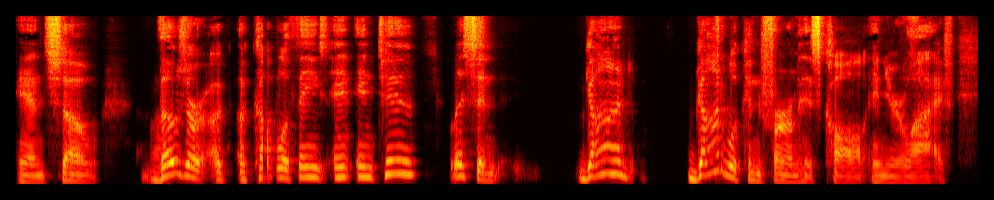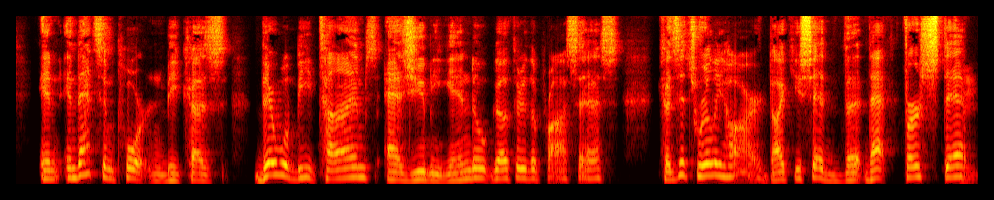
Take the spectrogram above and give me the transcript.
And so those are a, a couple of things. And, and two, listen, God God will confirm his call in your life. And and that's important because there will be times as you begin to go through the process because it's really hard. Like you said, the, that first step, mm.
